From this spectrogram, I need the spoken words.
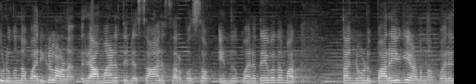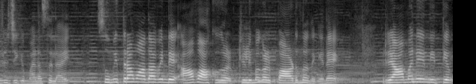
തുടങ്ങുന്ന വരികളാണ് രാമായണത്തിന്റെ സാര സർവസ്വം എന്ന് വനദേവതമാർ തന്നോട് പറയുകയാണെന്ന് വരരുചിക്ക് മനസ്സിലായി. സുമിത്ര മാതാവിന്റെ ആ വാക്കുകൾ കിളിമകൾ പാടുന്നതിങ്ങനെ. രാമനെ നിത്യം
